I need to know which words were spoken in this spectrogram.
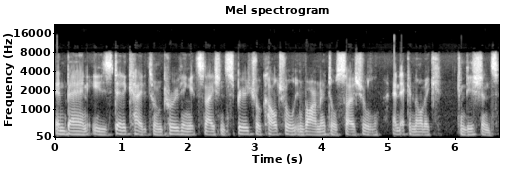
NBAN is dedicated to improving its nation's spiritual, cultural, environmental, social, and economic conditions.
